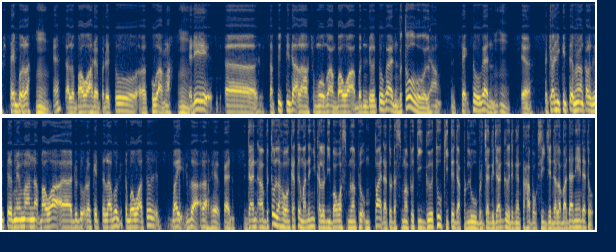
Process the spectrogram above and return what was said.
stable lah hmm. eh, kalau bawah daripada tu uh, kurang lah hmm. jadi uh, tapi tidaklah semua orang bawa benda tu kan betul yang cek tu kan hmm. ya yeah. Kecuali kita memang kalau kita memang nak bawa uh, duduklah kereta lama kita bawa tu baik jugalah ya kan. Dan uh, betul lah orang kata maknanya kalau di bawah 94 atau dah 93 tu kita dah perlu berjaga-jaga dengan tahap oksigen dalam badan ni Datuk.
